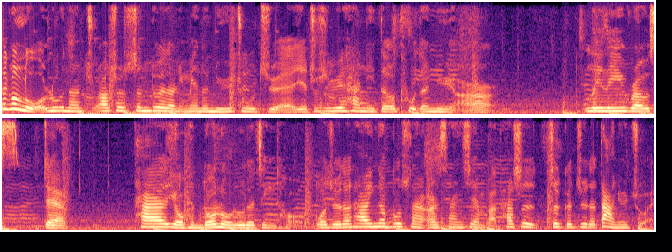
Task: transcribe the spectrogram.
这个裸露呢，主要就是针对了里面的女主角，也就是约翰尼·德普的女儿 Lily Rose Depp。她有很多裸露的镜头，我觉得她应该不算二三线吧，她是这个剧的大女主哎，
